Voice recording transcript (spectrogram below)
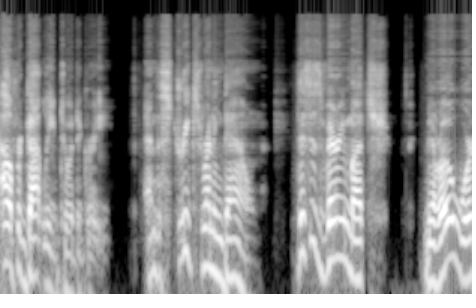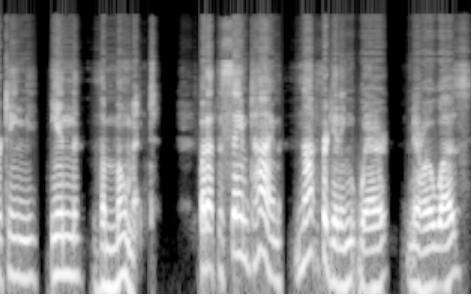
Alfred Gottlieb to a degree, and the streaks running down? This is very much Miro working in the moment, but at the same time not forgetting where Miro was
